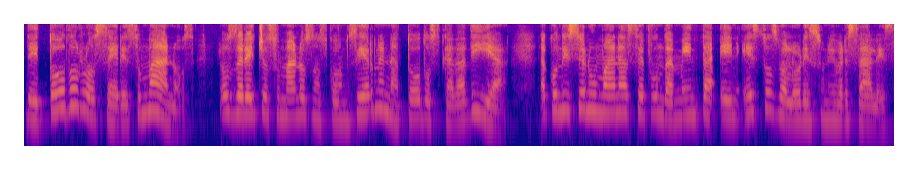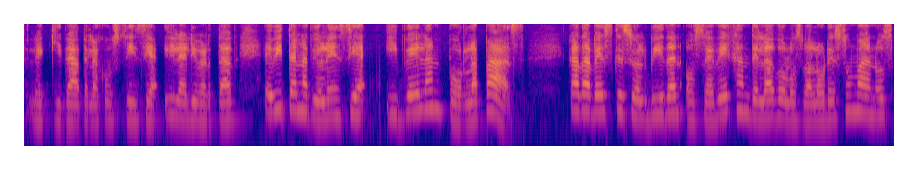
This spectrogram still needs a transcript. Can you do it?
de todos los seres humanos. Los derechos humanos nos conciernen a todos cada día. La condición humana se fundamenta en estos valores universales. La equidad, la justicia y la libertad evitan la violencia y velan por la paz. Cada vez que se olvidan o se dejan de lado los valores humanos,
